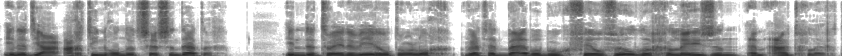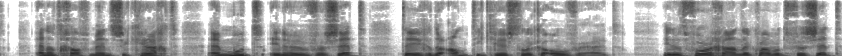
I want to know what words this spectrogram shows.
in het jaar 1836. In de Tweede Wereldoorlog werd het Bijbelboek veelvuldig gelezen en uitgelegd. En het gaf mensen kracht en moed in hun verzet tegen de antichristelijke overheid. In het voorgaande kwam het verzet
